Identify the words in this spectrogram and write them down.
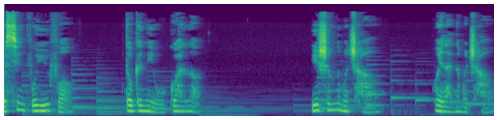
幸福与否，都跟你无关了。余生那么长，未来那么长，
